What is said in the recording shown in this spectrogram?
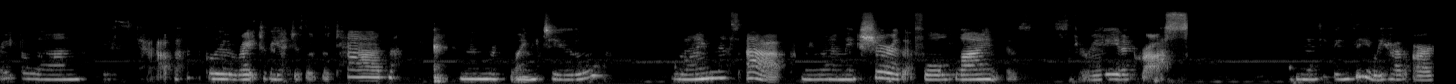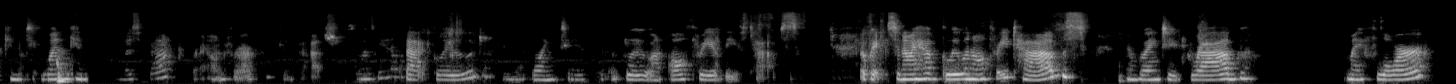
right along this tab. Glue right to the edges of the tab. And then we're going to line this up. We want to make sure that fold line is straight across. And as you can see, we have our one continuous background for our pumpkin patch. So once we have that glued, I'm going to put glue on all three of these tabs. Okay, so now I have glue on all three tabs. I'm going to grab my floor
